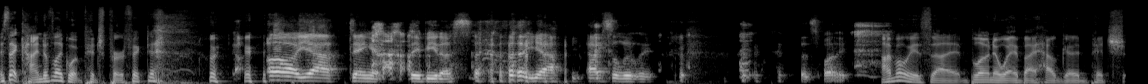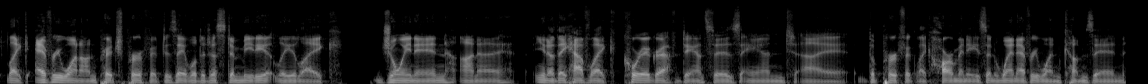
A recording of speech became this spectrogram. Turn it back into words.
Is that kind of like what Pitch Perfect is? oh yeah, dang it, they beat us. yeah, absolutely. That's funny. I'm always uh, blown away by how good Pitch, like everyone on Pitch Perfect, is able to just immediately like join in on a you know they have like choreographed dances and uh, the perfect like harmonies and when everyone comes in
